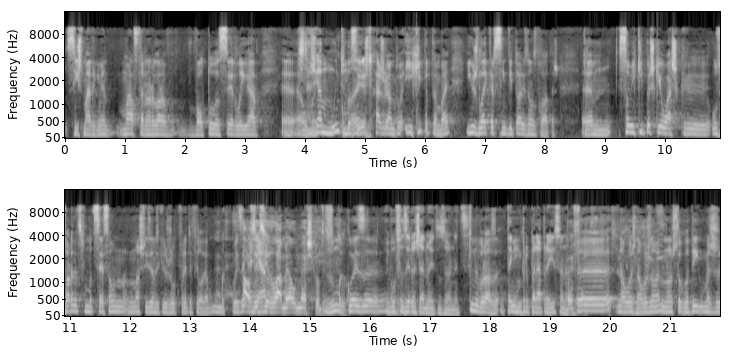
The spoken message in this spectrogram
sistematicamente. Miles Turner agora voltou a ser ligado uh, está a uma, a jogar muito uma bem. Série, está a jogar muito bem. E a equipa também. E os Lakers 5 vitórias, 11 derrotas. Um, são equipas que eu acho que os Hornets foi uma decepção. Nós fizemos aqui o jogo frente a Philadelphia. Uma coisa a ausência ganhar, de Lamelo mexe com tudo. Uma coisa. Eu vou fazer hoje à noite os Hornets. Tenebrosa. Tenho que me preparar para isso ou não? Uh, não, hoje não. Hoje não, não estou contigo, mas uh,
